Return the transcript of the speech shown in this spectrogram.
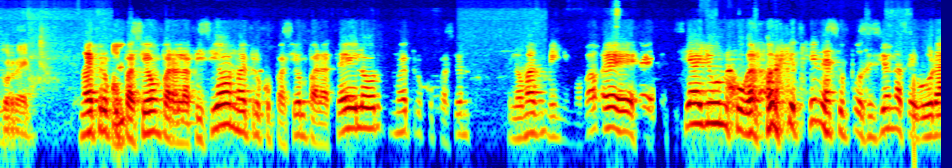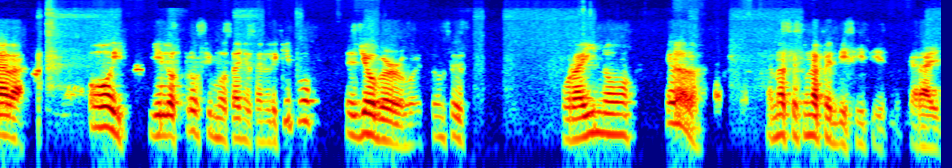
Correcto. No hay preocupación para la afición, no hay preocupación para Taylor, no hay preocupación en lo más mínimo. Eh, si hay un jugador que tiene su posición asegurada hoy y en los próximos años en el equipo, es Joe Burrow. Entonces, por ahí no. Eh, además, es una apendicitis, caray.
